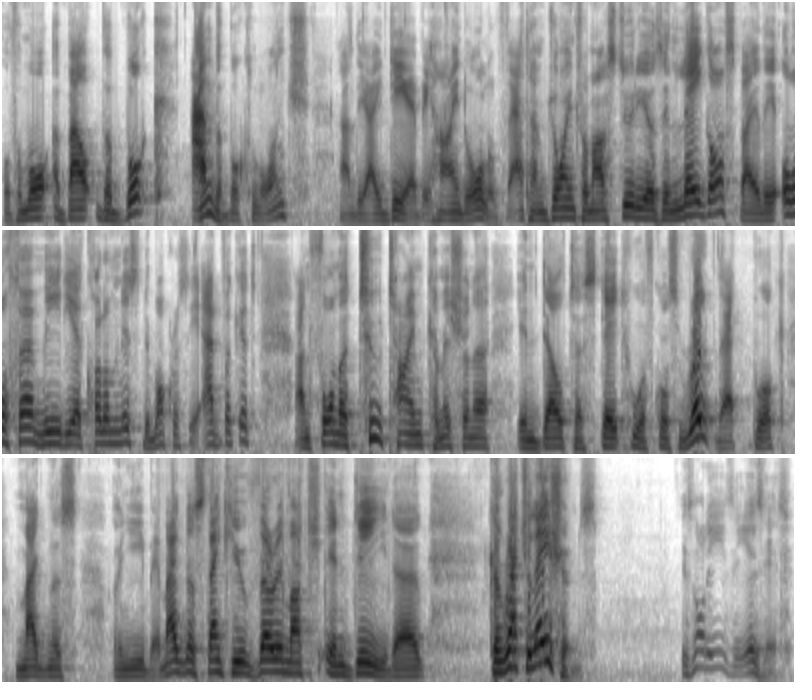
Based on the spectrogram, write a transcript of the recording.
Well, for more about the book and the book launch and the idea behind all of that, I'm joined from our studios in Lagos by the author, media columnist, democracy advocate, and former two-time commissioner in Delta State, who of course wrote that book, Magnus Onyibe. Magnus, thank you very much indeed. Uh, Congratulations. It's not easy, is it?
